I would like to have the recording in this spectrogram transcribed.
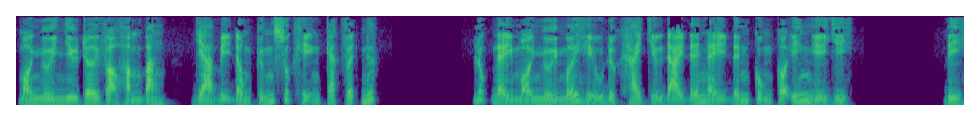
mọi người như rơi vào hầm băng, da bị đông cứng xuất hiện các vết nứt. Lúc này mọi người mới hiểu được hai chữ đại đế này đến cùng có ý nghĩa gì. Đi.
